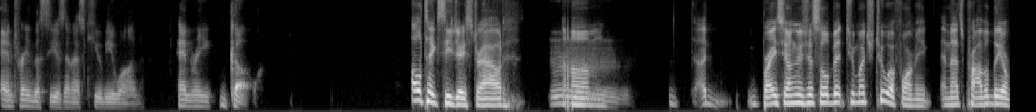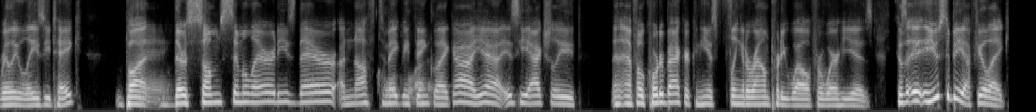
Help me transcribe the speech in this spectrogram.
entering the season as QB one. Henry, go. I'll take CJ Stroud. Um, Mm. uh, Bryce Young is just a little bit too much Tua for me, and that's probably a really lazy take. But Dang. there's some similarities there enough to make me think like, ah, yeah, is he actually an NFL quarterback, or can he just fling it around pretty well for where he is? Because it, it used to be, I feel like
